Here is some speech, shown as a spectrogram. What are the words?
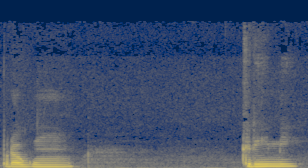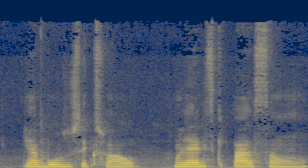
por algum crime de abuso sexual, mulheres que passam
